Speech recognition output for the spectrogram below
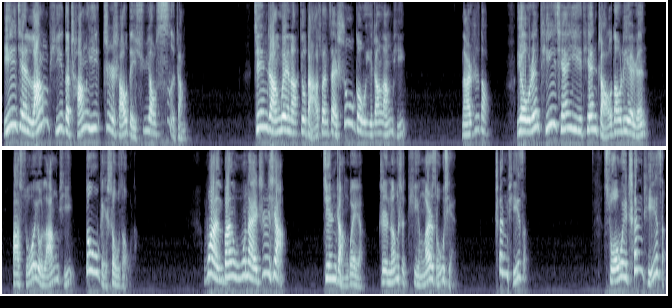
一件狼皮的长衣至少得需要四张。金掌柜呢，就打算再收购一张狼皮，哪知道有人提前一天找到猎人，把所有狼皮都给收走了。万般无奈之下，金掌柜呀，只能是铤而走险，抻皮子。所谓抻皮子，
